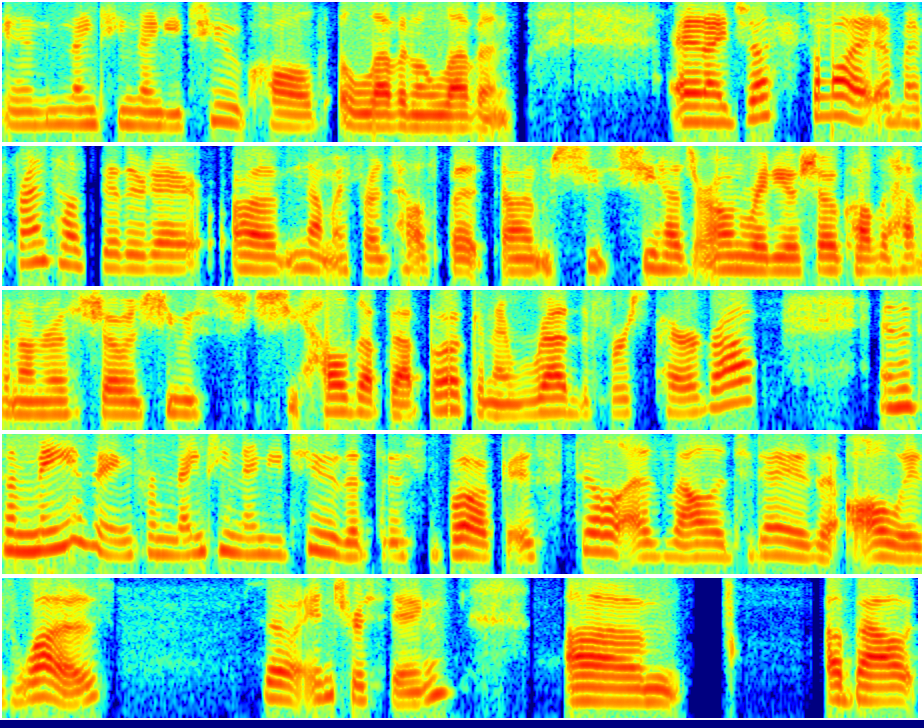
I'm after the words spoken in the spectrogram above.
in 1992 called 1111 and I just saw it at my friend's house the other day. Uh, not my friend's house, but um, she she has her own radio show called the Heaven on Earth Show, and she was she held up that book, and I read the first paragraph, and it's amazing from 1992 that this book is still as valid today as it always was. So interesting. Um, about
